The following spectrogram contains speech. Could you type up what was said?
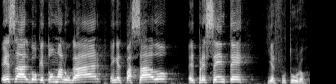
es algo que toma lugar en el pasado, el presente y el futuro.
